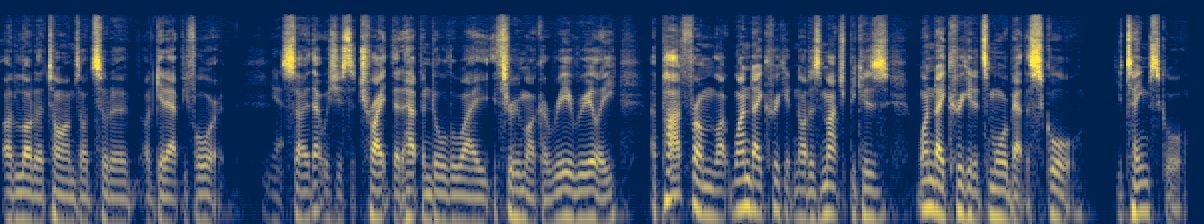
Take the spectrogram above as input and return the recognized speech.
a lot of the times I'd sort of I'd get out before it. Yeah. So that was just a trait that happened all the way through my career, really. Apart from like one day cricket, not as much because one day cricket, it's more about the score, your team score.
